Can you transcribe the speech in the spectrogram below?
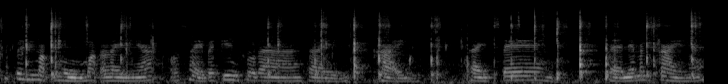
ถ้าเป็น หมักหมูหมักอะไรเงี้ยเขาใส่เบกกิ้งโซดา ใส่ไข่ ใส่แป้ง แต่เนี้ยมันไก่เนาะ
